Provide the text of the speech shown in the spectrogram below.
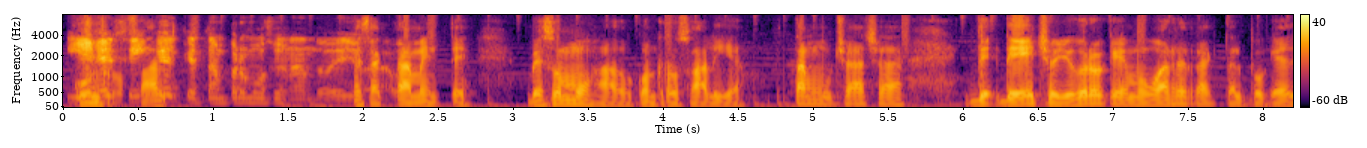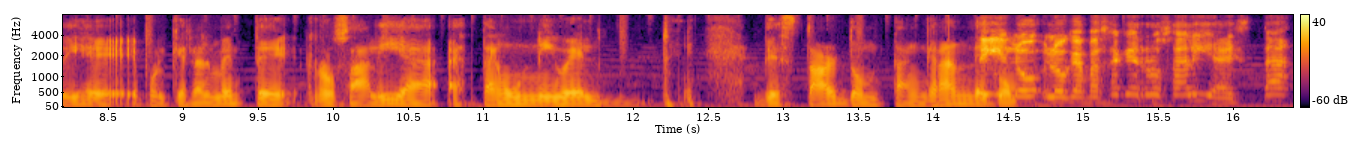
Y es el single que están promocionando ellos. Exactamente, Besos Mojados con Rosalía. Esta muchacha, de, de, hecho, yo creo que me voy a retractar porque dije, porque realmente Rosalía está en un nivel de stardom tan grande. Sí, lo, que pasa es que Rosalía está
